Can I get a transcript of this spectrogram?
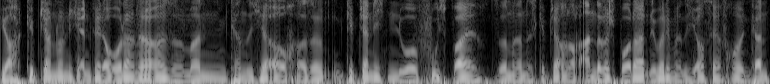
Ja, gibt ja noch nicht entweder oder, ne? Also man kann sich ja auch, also gibt ja nicht nur Fußball, sondern es gibt ja auch noch andere Sportarten, über die man sich auch sehr freuen kann.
